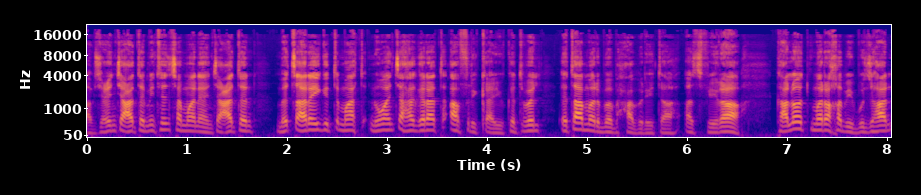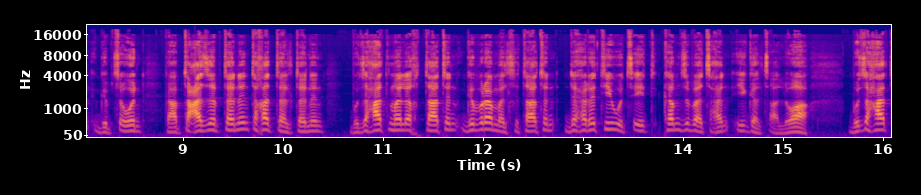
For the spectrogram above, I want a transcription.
ኣብ 1989 መጻረይ ግጥማት ንዋንጫ ሃገራት ኣፍሪቃ እዩ ክትብል እታ መርበብ ሓበሬታ ኣስፊራ ካልኦት መራኸቢ ብዙሃን ግብፂ እውን ካብ ተዓዘብተንን ተኸተልተንን ብዙሓት መልእኽትታትን ግብረ መልስታትን ድሕርቲ ውፅኢት ከም ዝበፅሐን ይገልፃ ኣለዋ ብዙሓት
